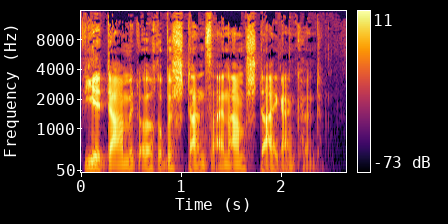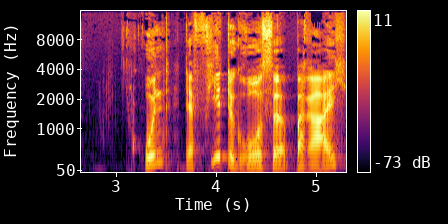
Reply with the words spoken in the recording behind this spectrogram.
wie ihr damit eure Bestandseinnahmen steigern könnt. Und der vierte große Bereich,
